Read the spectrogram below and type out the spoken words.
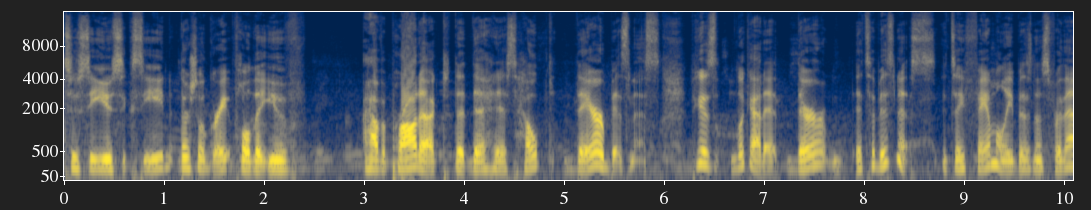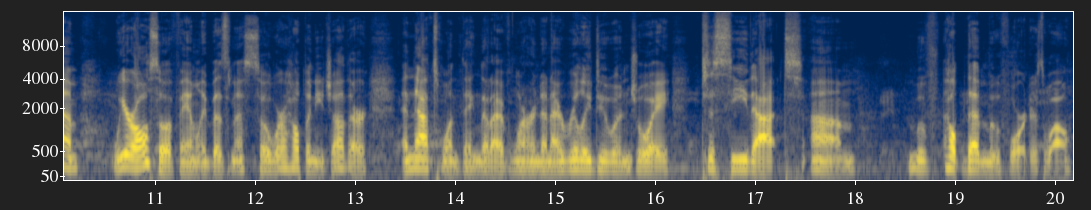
to see you succeed. They're so grateful that you've have a product that, that has helped their business. Because look at it they're it's a business. It's a family business for them. We're also a family business so we're helping each other. And that's one thing that i've learned and i really do enjoy to see that um, move help them move forward as well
